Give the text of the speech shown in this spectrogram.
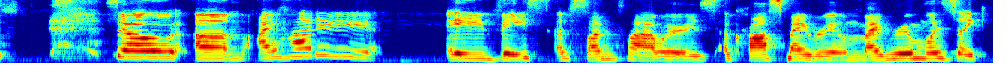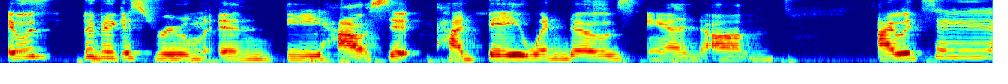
so um, I had a a vase of sunflowers across my room. My room was like it was the biggest room in the house. It had bay windows, and um, I would say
